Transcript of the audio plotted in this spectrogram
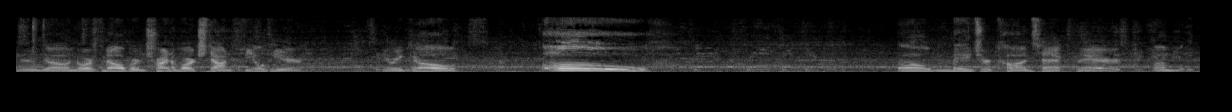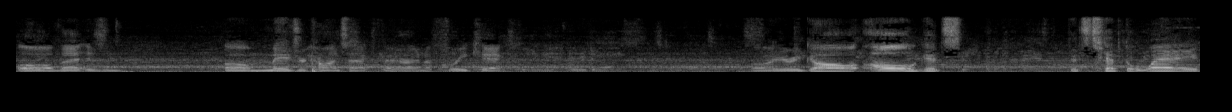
Here we go, North Melbourne trying to march downfield here. Here we go. Oh! Oh, major contact there. Um, oh, that is an, oh, major contact there and a free kick. Oh, here we go. Oh, gets, gets tipped away.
